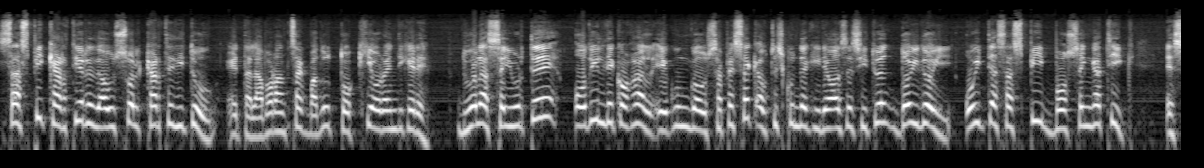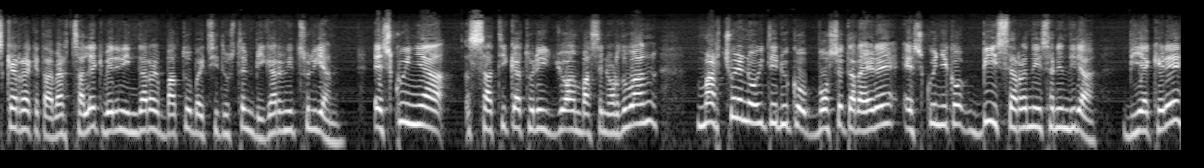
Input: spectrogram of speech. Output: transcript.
Zazpi kartiere da auzo elkarte ditu eta laborantzak badu tokia oraindik ere. Duela zei urte, odildeko gal egungo hausapezak hautezkundeak irabaze zituen doi-doi, oita zazpi bozengatik, eskerrak eta bertzalek beren indarrak batu baitzituzten bigarren itzulian. Eskuina zatikaturik joan bazen orduan, Martxoaren oiteruko bozetara ere, eskuineko bi zerrende izanen dira. Biak ere,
